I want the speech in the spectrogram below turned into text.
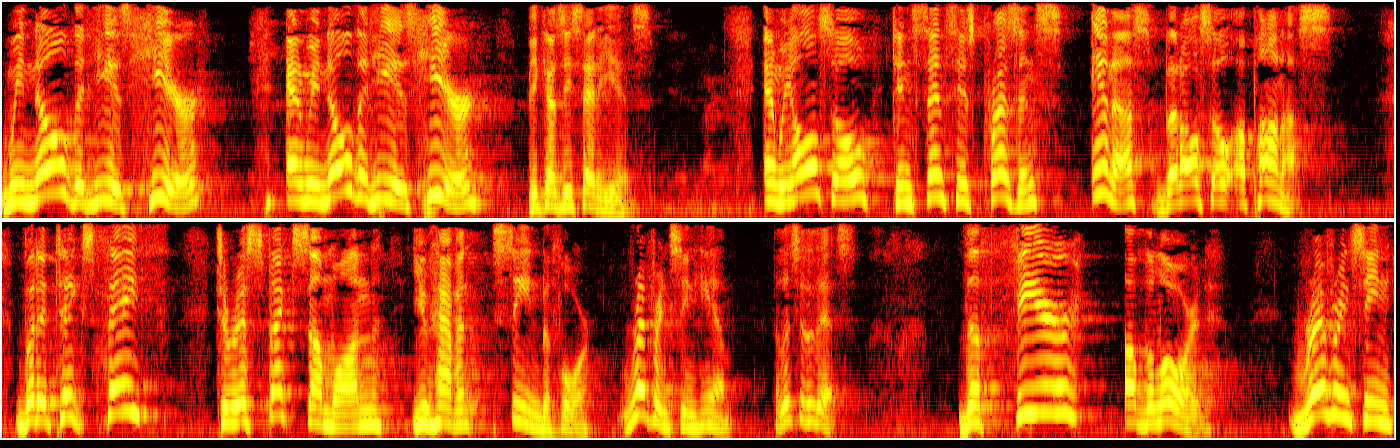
We know that He is here, and we know that He is here because He said He is. And we also can sense His presence in us, but also upon us. But it takes faith to respect someone you haven't seen before, reverencing Him. Now, listen to this the fear of the Lord, reverencing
